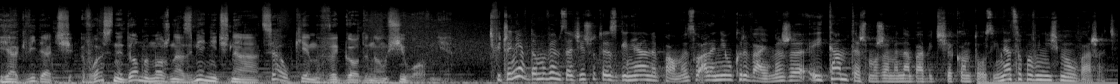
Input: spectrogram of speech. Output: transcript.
Jak widać, własny dom można zmienić na całkiem wygodną siłownię. Ćwiczenia w domowym zaciszu to jest genialny pomysł, ale nie ukrywajmy, że i tam też możemy nabawić się kontuzji. Na co powinniśmy uważać?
